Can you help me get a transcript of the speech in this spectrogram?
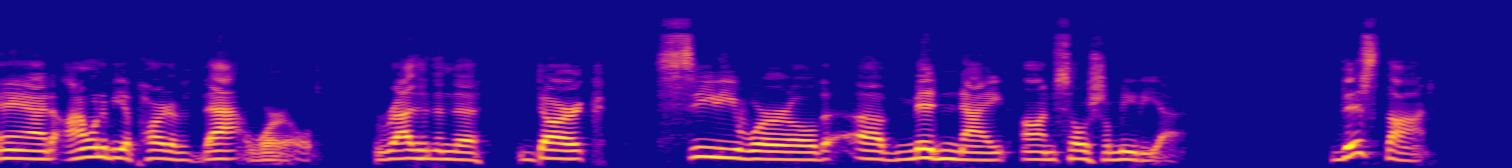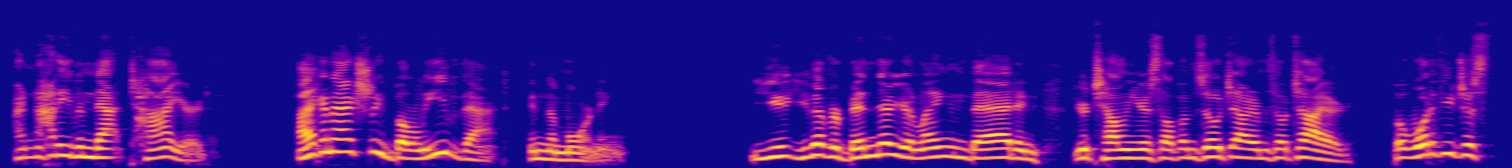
And I want to be a part of that world rather than the dark, seedy world of midnight on social media. This thought, I'm not even that tired. I can actually believe that in the morning. You, you've ever been there? You're laying in bed and you're telling yourself, I'm so tired, I'm so tired. But what if you just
